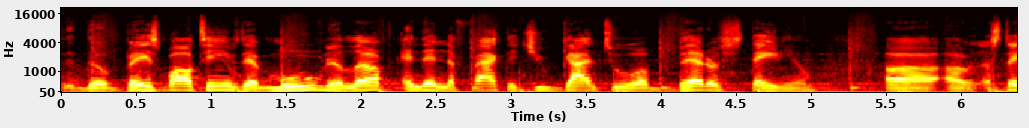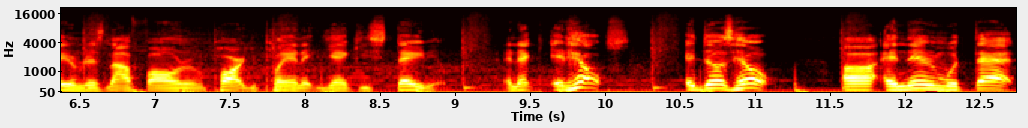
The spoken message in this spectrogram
the, the, baseball teams that moved and left, and then the fact that you got into a better stadium, uh, a, a, stadium that's not falling apart. You're playing at Yankee Stadium, and that, it helps. It does help. Uh, and then with that,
